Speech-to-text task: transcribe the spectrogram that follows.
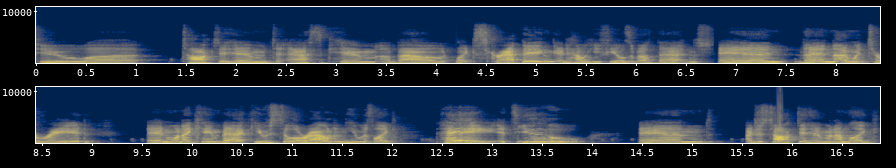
to uh, talk to him to ask him about like scrapping and how he feels about that, and, sh- and then I went to raid, and when I came back, he was still around, and he was like, "Hey, it's you," and I just talked to him, and I'm like,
